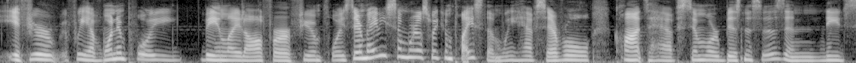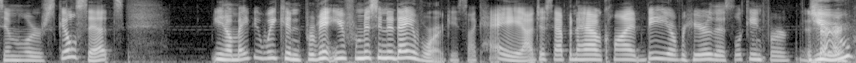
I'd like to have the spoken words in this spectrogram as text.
if you're if we have one employee being laid off or a few employees, there may be somewhere else we can place them. We have several clients that have similar businesses and need similar skill sets. You know, maybe we can prevent you from missing a day of work. It's like, hey, I just happen to have client B over here that's looking for Sure. you.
